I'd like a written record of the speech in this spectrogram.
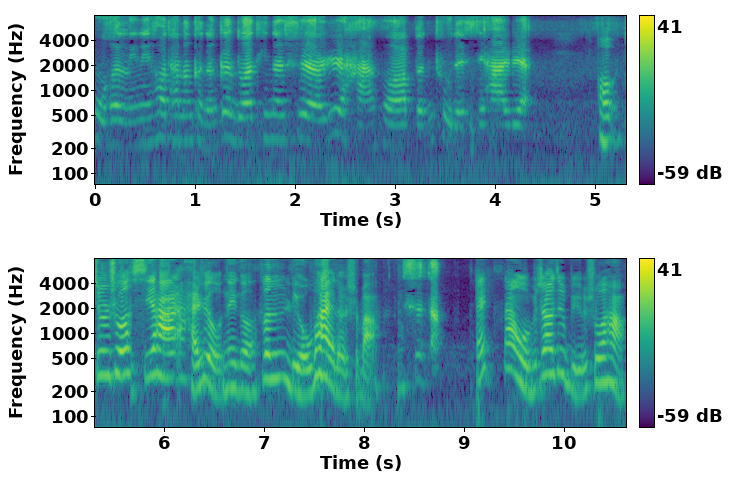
五和零零后他们可能更多听的是日韩和本土的嘻哈乐。哦，就是说嘻哈还是有那个分流派的是吧？是的。哎，那我不知道，就比如说哈，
